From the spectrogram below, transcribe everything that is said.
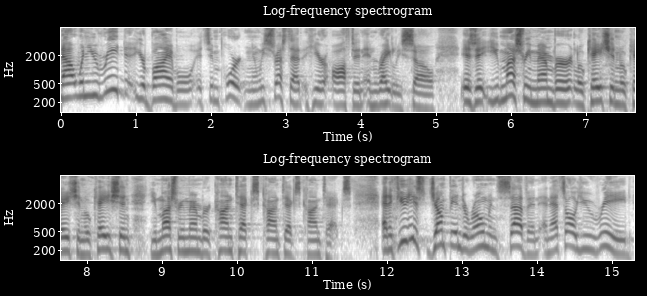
Now, when you read your Bible, it's important, and we stress that here often, and rightly so, is that you must remember location, location, location. You must remember context, context, context. And if you just jump into Romans 7 and that's all you read,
